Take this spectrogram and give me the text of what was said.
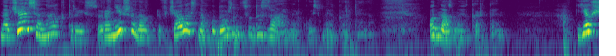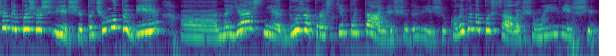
Навчаюся на актрису. Раніше навчалась на художницю дизайнерку. Ось моя картина. Одна з моїх картин. Якщо ти пишеш вірші, то чому тобі а, не ясні дуже прості питання щодо віршів? Коли ти написала, що мої вірші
